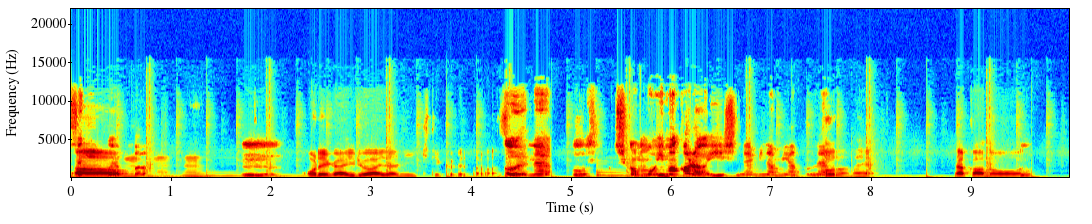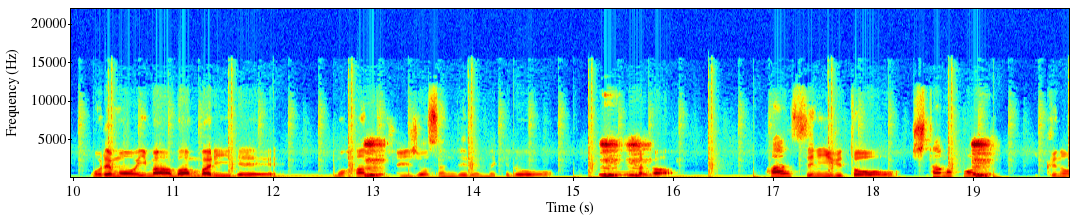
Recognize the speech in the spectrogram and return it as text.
せっかああ、くやったら。うんうん、うん。俺がいる間に来てくれたら。そうよね。そうそう。しかも今からいいしね、南やとね。そうだね。なんかあの、うん俺も今バンバリーでもう半年以上住んでるんだけど、うんうん。なんかパースにいると下の方にうん。行くのっ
